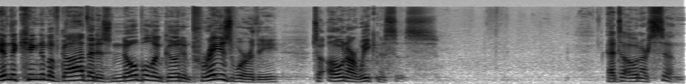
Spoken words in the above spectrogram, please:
in the kingdom of God that is noble and good and praiseworthy to own our weaknesses and to own our sin.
